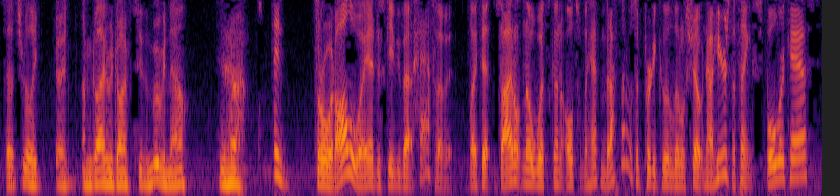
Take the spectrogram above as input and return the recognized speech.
So That's really good. I'm glad we don't have to see the movie now. Yeah. didn't throw it all away. I just gave you about half of it, like that. So I don't know what's going to ultimately happen, but I thought it was a pretty cool little show. Now here's the thing: spoiler cast,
